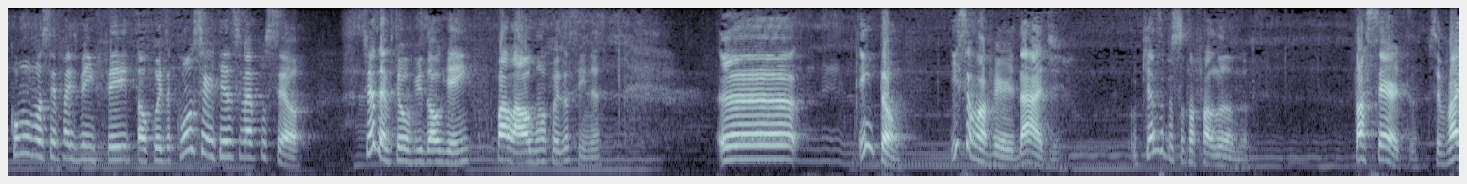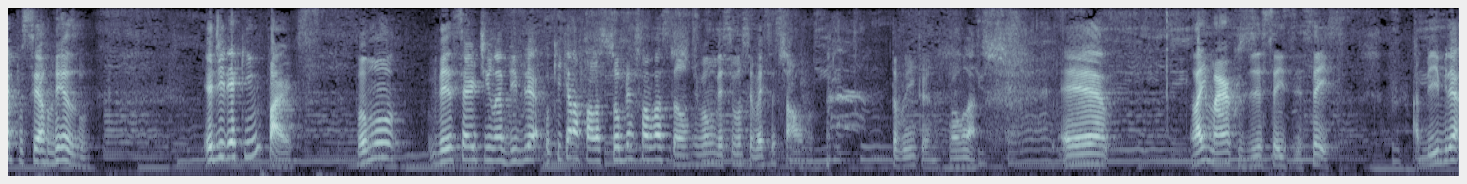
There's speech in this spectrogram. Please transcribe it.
como você faz bem feito, tal coisa, com certeza você vai pro céu. Você já deve ter ouvido alguém falar alguma coisa assim, né? Uh, então, isso é uma verdade? O que essa pessoa tá falando? Tá certo? Você vai pro céu mesmo? Eu diria que em partes. Vamos ver certinho na Bíblia o que, que ela fala sobre a salvação e vamos ver se você vai ser salvo. Tô brincando, vamos lá. É, lá em Marcos 16, 16, a Bíblia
